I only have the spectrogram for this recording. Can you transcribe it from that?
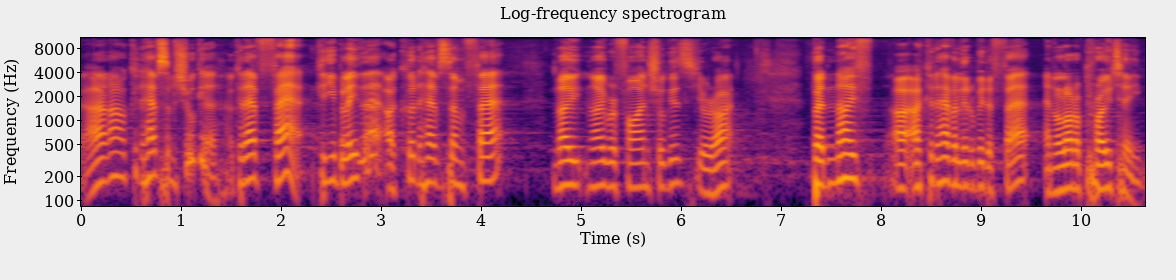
I, could have some sugar. I could have fat. Can you believe that? I could have some fat. No, no refined sugars, you're right. But no, I could have a little bit of fat and a lot of protein.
